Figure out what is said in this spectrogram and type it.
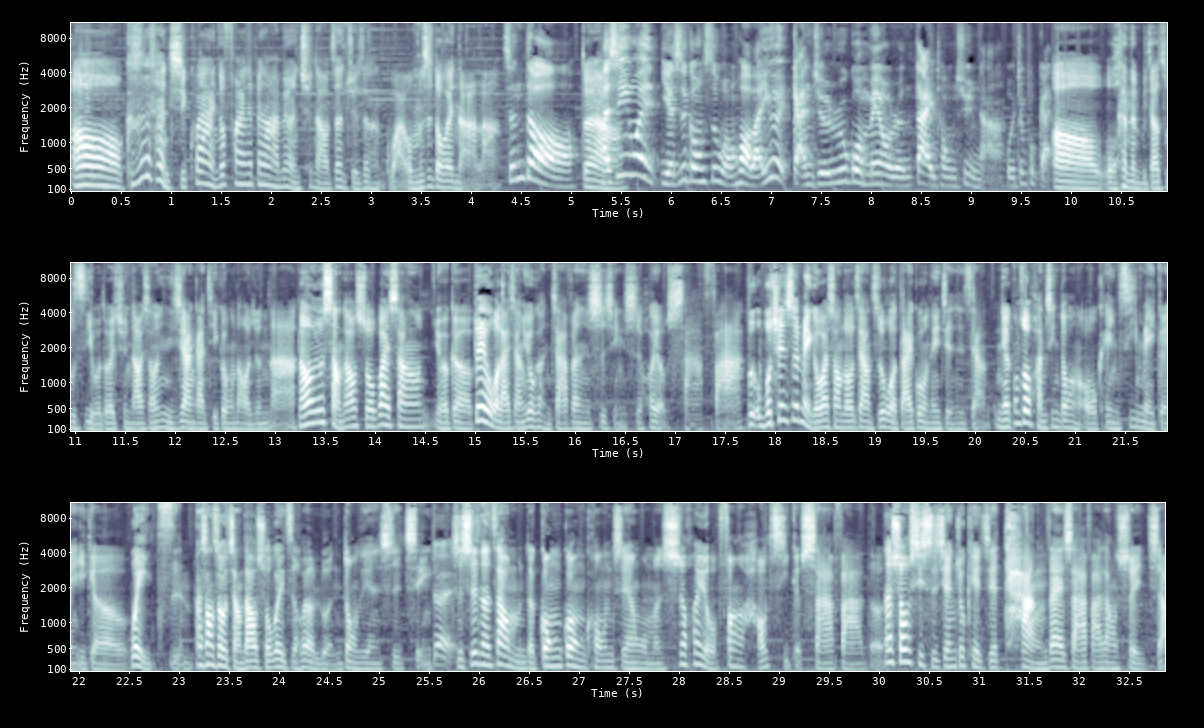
哦，可是很奇怪啊，你都放在那边了，还没有人去拿，我真的觉得这很怪。我们是都会拿啦。真的哦，对啊还是因为也是公司文化吧，因为感觉如果没有人带头去拿，我就不敢。哦，我可能比较做自己，我都会去拿。我想说你既然敢提供，那我就拿。然后又想到说，外商有一个对我来讲又很加分的事情是会有沙发。不，我不确定是每个外商都这样，只是我待过的那间是这样。你的工作环境都很 OK，你自己每个人一个位置。那上次有讲到说位置会有轮动这件事情，对只是呢，在我们的公共空间，我们是会有放好几个沙发的。那休息时间就可以直接躺在沙发上睡觉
